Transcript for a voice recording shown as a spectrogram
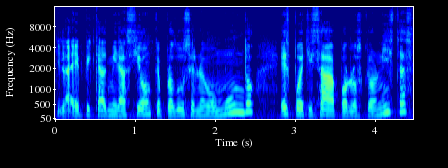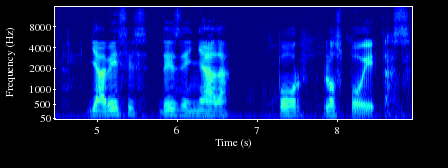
Y la épica admiración que produce el nuevo mundo es poetizada por los cronistas y a veces desdeñada por los poetas.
